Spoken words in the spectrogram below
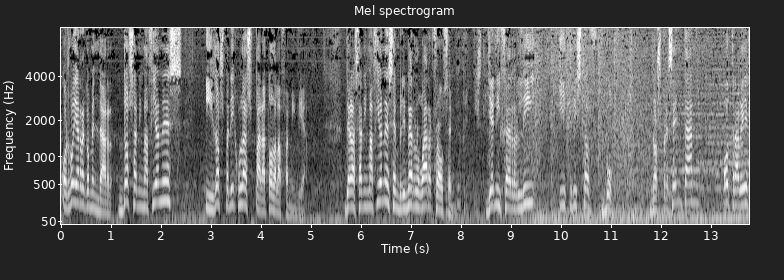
Os voy a recomendar dos animaciones y dos películas para toda la familia. De las animaciones, en primer lugar, Frozen. Jennifer Lee y Christoph Buch nos presentan otra vez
